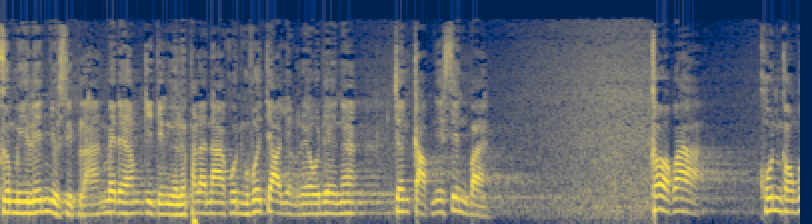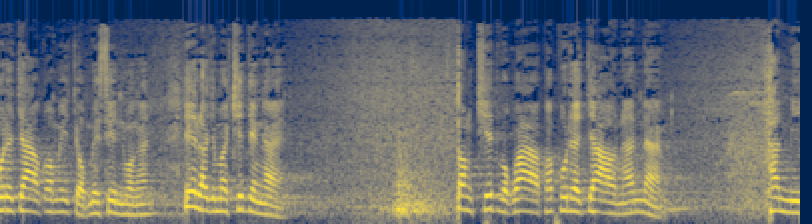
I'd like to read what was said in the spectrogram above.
คือมีลิ้นอยู่สิบล้าน ไม่ได้ทำกิจอย่างอื่นเลยพรณาคุณของพระเจ้าอย่างเร็วเดยนะจนกลับนี้สิ้นไป เขาบอกว่าคุณของพระเจ้าก็ไม่จบไม่สิ้นว่างั้น เอ๊ะเราจะมาคิดยังไง ต้องคิดบอกว่าพระพุทธเจ้านั้นน่ะ ท่านมี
